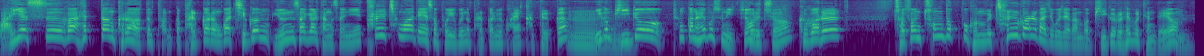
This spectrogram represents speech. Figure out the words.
YS가 했던 그런 어떤 그러니까 발걸음과 지금 윤석열 당선인이 탈청와대에서 보이고 있는 발걸음이 과연 같을까? 음. 이건 비교 평가는 해볼 수는 있죠. 그렇죠. 그거를 조선 총독부 건물 철거를 가지고 제가 한번 비교를 해볼 텐데요. 음.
